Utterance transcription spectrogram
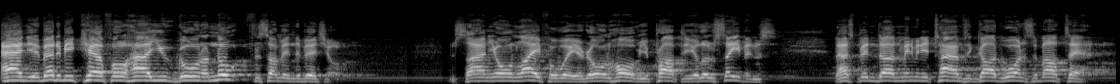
and you better be careful how you go on a note for some individual and sign your own life away, your own home, your property, your little savings. That's been done many, many times, and God warned us about that.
